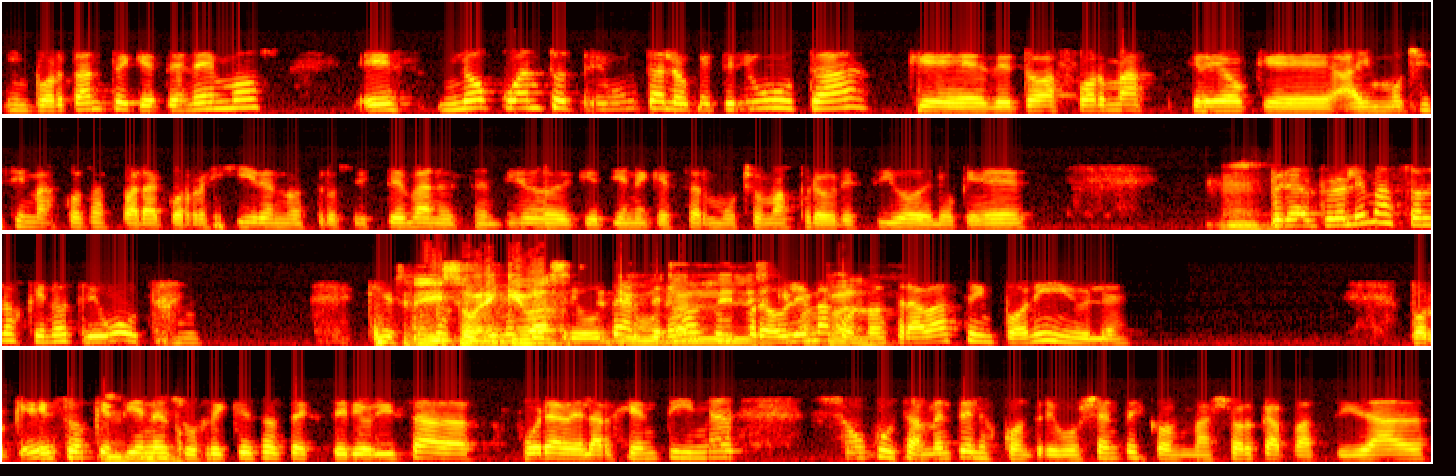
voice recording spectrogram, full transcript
importante que tenemos es no cuánto tributa lo que tributa, que de todas formas creo que hay muchísimas cosas para corregir en nuestro sistema en el sentido de que tiene que ser mucho más progresivo de lo que es. Pero el problema son los que no tributan. Que sí, sobre qué base Tenemos un problema con nuestra base imponible. Porque esos que tienen sus riquezas exteriorizadas fuera de la Argentina son justamente los contribuyentes con mayor capacidad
